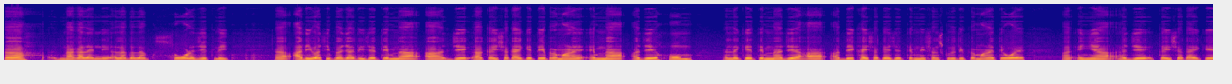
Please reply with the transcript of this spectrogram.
નાગાલેન્ડની અલગ અલગ સોળ જેટલી આદિવાસી પ્રજાતિ છે તેમના જે કહી શકાય કે તે પ્રમાણે એમના જે હોમ એટલે કે તેમના જે આ દેખાઈ શકે છે તેમની સંસ્કૃતિ પ્રમાણે તેઓએ અહીંયા જે કહી શકાય કે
